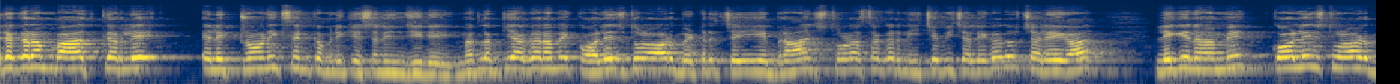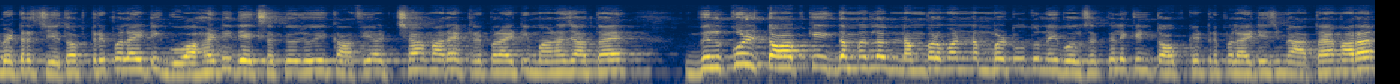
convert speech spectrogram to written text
फिर अगर हम बात कर ले इलेक्ट्रॉनिक्स एंड कम्युनिकेशन इंजीनियरिंग मतलब कि अगर हमें कॉलेज थोड़ा और बेटर चाहिए ब्रांच थोड़ा सा अगर नीचे भी चलेगा तो चलेगा, लेकिन हमें कॉलेज थोड़ा और बेटर चाहिए। तो आप ट्रिपल आईटी गुवाहाटी देख सकते हो, जो कि काफ़ी अच्छा हमारा ट्रिपल आईटी माना जाता है। बिल्कुल टॉप के एकदम मतलब नंबर वन नंबर टू तो नहीं बोल सकते, लेकिन टॉप के ट्रिपल आई में आता है हमारा।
